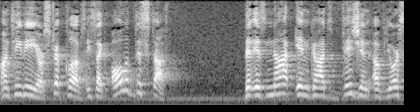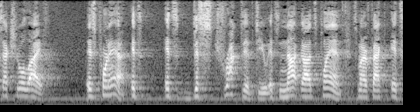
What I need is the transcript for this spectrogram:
on TV, or strip clubs. He's like, all of this stuff that is not in God's vision of your sexual life is porneia. It's it's destructive to you. It's not God's plan. As a matter of fact, it's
